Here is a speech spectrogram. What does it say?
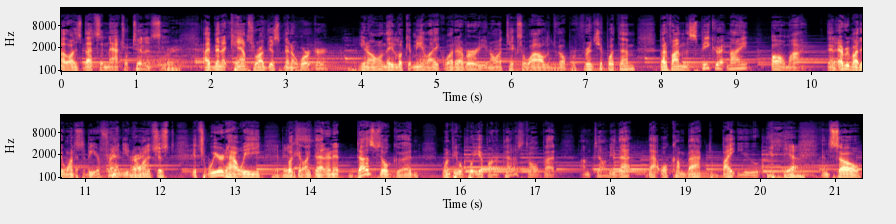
Otherwise, that's a natural tendency. Right. I've been at camps where I've just been a worker, you know, and they look at me like whatever. You know, it takes a while to develop a friendship with them. But if I'm the speaker at night, oh my, then everybody wants to be your friend, you know. Right. And it's just it's weird how we look is. at it like that, and it does feel good when people put you up on a pedestal. But I'm telling you that that will come back to bite you. yeah and so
